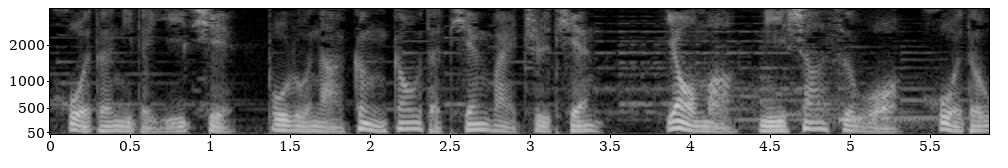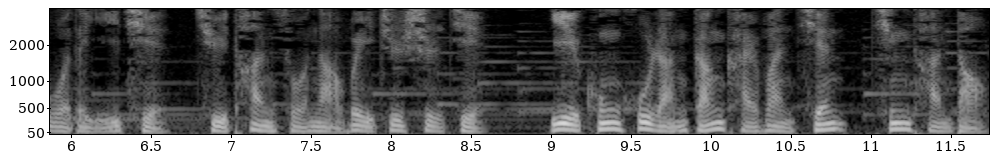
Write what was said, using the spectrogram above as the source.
获得你的一切，步入那更高的天外之天；要么你杀死我，获得我的一切，去探索那未知世界。”夜空忽然感慨万千，轻叹道：“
